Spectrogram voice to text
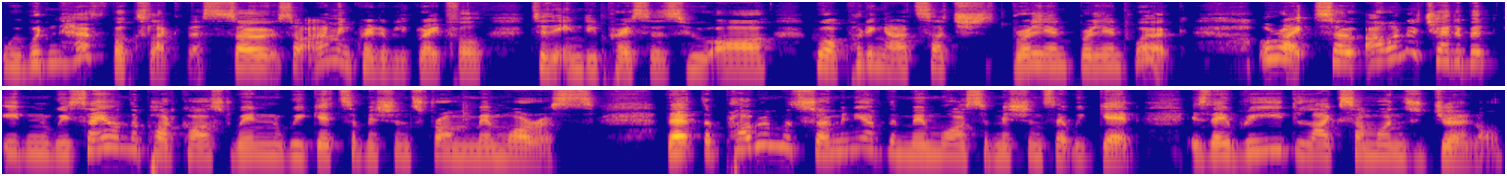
we wouldn't have books like this. So so I'm incredibly grateful to the indie presses who are who are putting out such brilliant brilliant work. All right, so I want to chat a bit Eden. We say on the podcast when we get submissions from memoirists that the problem with so many of the memoir submissions that we get is they read like someone's journal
